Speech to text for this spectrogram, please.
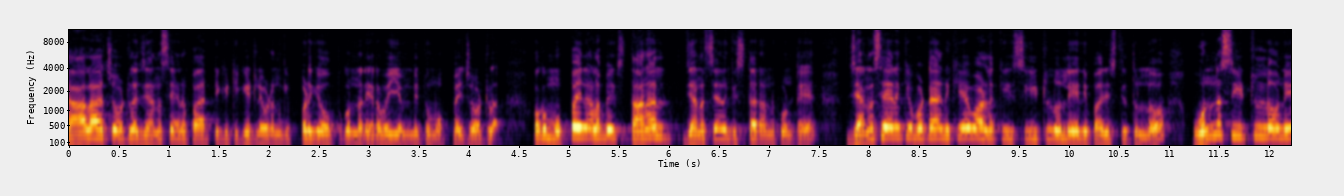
చాలా చోట్ల జనసేన పార్టీకి టికెట్లు ఇవ్వడానికి ఇప్పటికే ఒప్పుకున్నారు. ఇరవై ఎనిమిది టు ముప్పై చోట్ల. ఒక ముప్పై నలభై స్థానాలు జనసేనకి ఇస్తారు అనుకుంటే జనసేనకి ఇవ్వడానికే వాళ్ళకి సీట్లు లేని పరిస్థితుల్లో ఉన్న సీట్లలోనే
